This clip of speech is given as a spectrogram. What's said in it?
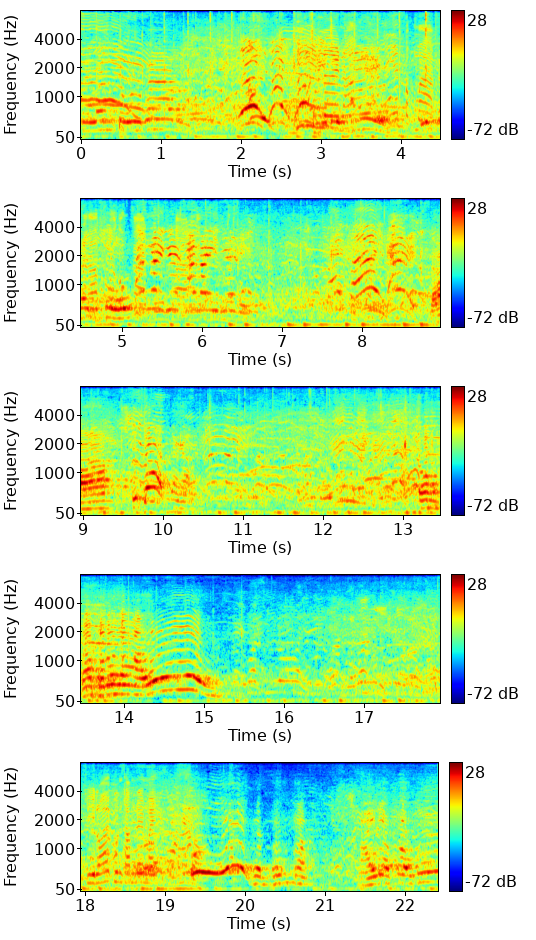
จะเล่นตูกันขึ้นเลยนะครับเนียนมากๆนะครับเรื่องของการเดินทางขึ้นสูงครับสุดยอดนะครับต้องครับเป็นยังไงเอ้ย400คุณทำได้ไหมเห็นผมครับขายแล้วเก้ามือ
